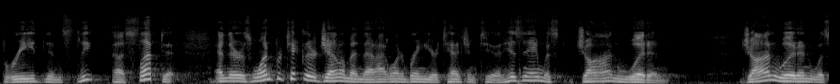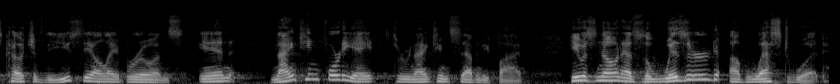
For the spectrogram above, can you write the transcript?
breathed, and sleep, uh, slept it. And there's one particular gentleman that I want to bring your attention to, and his name was John Wooden. John Wooden was coach of the UCLA Bruins in 1948 through 1975. He was known as the Wizard of Westwood.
